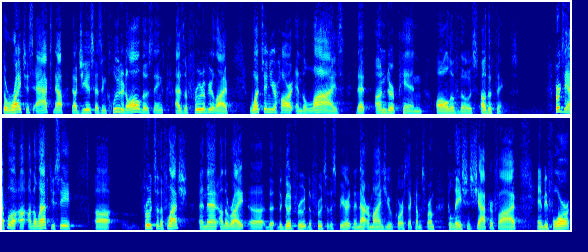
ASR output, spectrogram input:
the righteous acts. Now, now, Jesus has included all of those things as the fruit of your life. What's in your heart and the lies that underpin all of those other things. For example, uh, on the left, you see uh, fruits of the flesh. And then on the right, uh, the, the good fruit, the fruits of the Spirit. Then that reminds you, of course, that comes from Galatians chapter 5. And before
